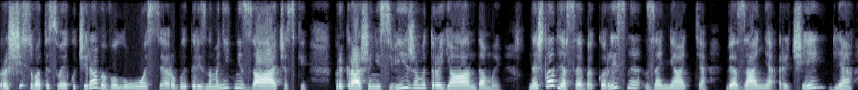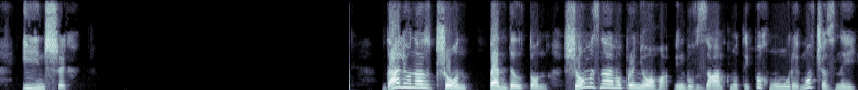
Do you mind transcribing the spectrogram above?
розчісувати своє кучеряве волосся, робити різноманітні зачіски, прикрашені свіжими трояндами, знайшла для себе корисне заняття, в'язання речей для інших. Далі у нас Джон Пендлтон. Що ми знаємо про нього? Він був замкнутий, похмурий, мовчазний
